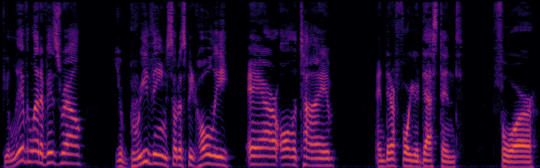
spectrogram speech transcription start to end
If you live in the land of Israel, you're breathing, so to speak, holy air all the time, and therefore you're destined for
